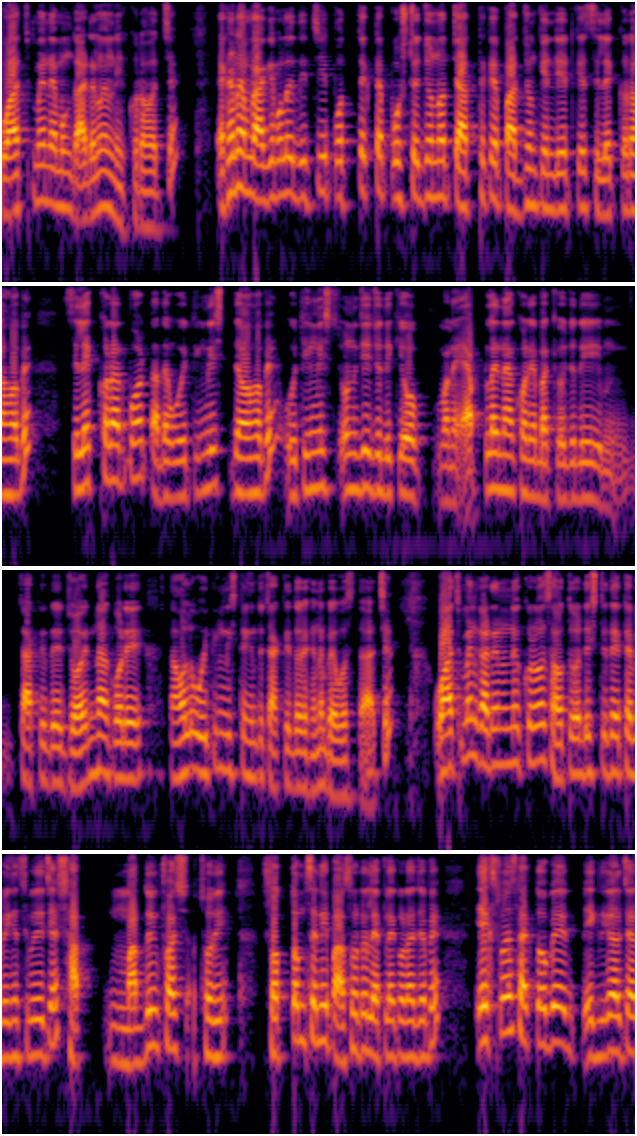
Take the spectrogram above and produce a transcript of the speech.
ওয়াচম্যান এবং গার্ডেনার নিয়োগ করা হচ্ছে। এখানে আমরা আগে বলে দিচ্ছি, প্রত্যেকটা পোস্টের জন্য চার থেকে পাঁচজন ক্যান্ডিডেটকে সিলেক্ট করা হবে। সিলেক্ট করার পর তাদের ওয়েটিং লিস্ট দেওয়া হবে। ওয়েটিং লিস্ট অনুযায়ী যদি কেউ মানে অ্যাপ্লাই না করে বা কেউ যদি চাকরিতে জয়েন না করে, তাহলে ওয়েটিং লিস্টে কিন্তু চাকরি দেওয়ার এখানে ব্যবস্থা আছে। ওয়াচম্যান গার্ডেনার নিয়োগ করব সাউথ ওয়েস্ট ডিস্ট্রিক্টে একটা ভ্যাকেন্সি বেরিয়েছে সাত, মাধ্যমিক ফার্স্ট সরি সপ্তম শ্রেণি পাস হলে অ্যাপ্লাই করা যাবে। এক্সপিরিয়েন্স থাকতে হবে এগ্রিকালচার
